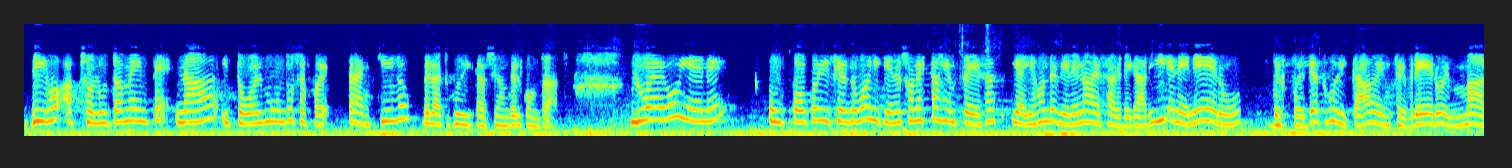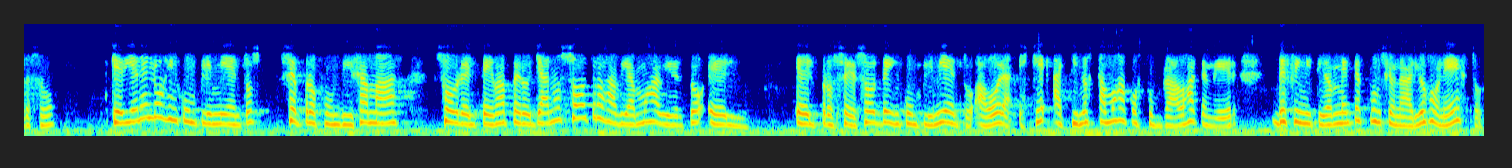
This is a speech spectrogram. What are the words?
dijo absolutamente nada y todo el mundo se fue tranquilo de la adjudicación del contrato. Luego viene un poco diciendo, bueno, ¿y quiénes son estas empresas? Y ahí es donde vienen a desagregar. Y en enero, después de adjudicado, en febrero, en marzo, que vienen los incumplimientos, se profundiza más sobre el tema, pero ya nosotros habíamos abierto el, el proceso de incumplimiento. Ahora, es que aquí no estamos acostumbrados a tener definitivamente funcionarios honestos,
